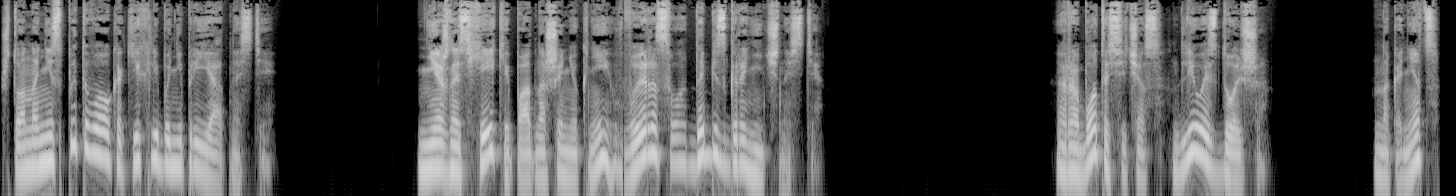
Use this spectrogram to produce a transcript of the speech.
что она не испытывала каких-либо неприятностей. Нежность Хейки по отношению к ней выросла до безграничности. Работа сейчас длилась дольше. Наконец,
